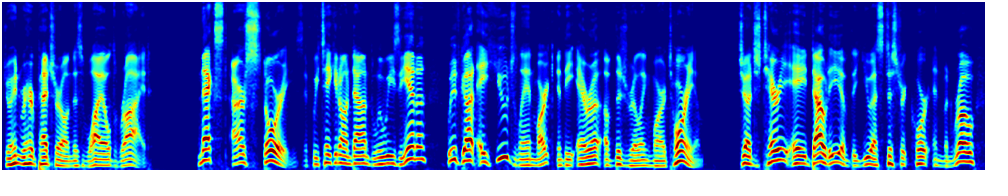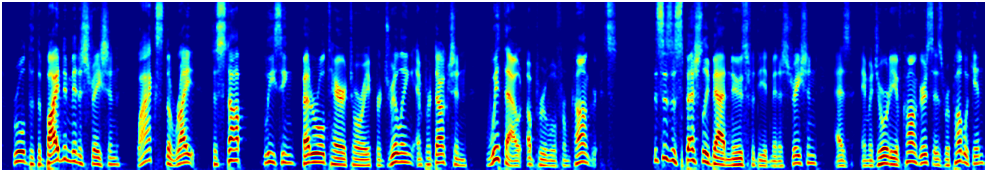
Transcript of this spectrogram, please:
join Rare Petro on this wild ride. Next, our stories. If we take it on down to Louisiana, we've got a huge landmark in the era of the drilling moratorium. Judge Terry A. Doughty of the U.S. District Court in Monroe ruled that the Biden administration lacks the right to stop leasing federal territory for drilling and production without approval from Congress. This is especially bad news for the administration, as a majority of Congress is Republican,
